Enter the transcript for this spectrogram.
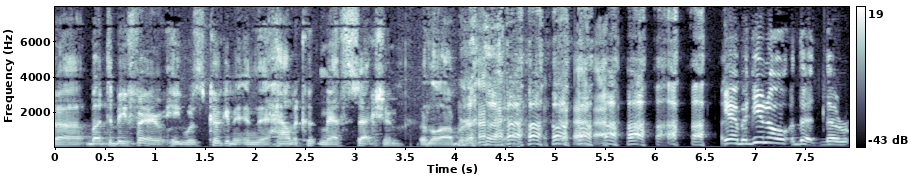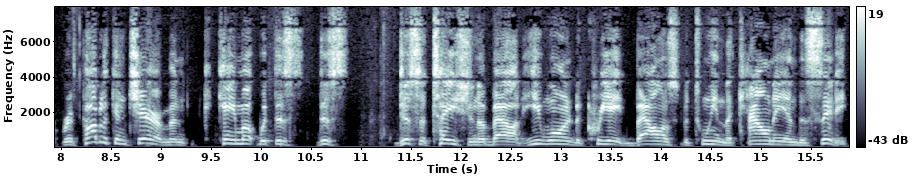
uh, but to be fair, he was cooking it in the how to cook meth section of the library. yeah, but you know, the, the Republican chairman came up with this this dissertation about he wanted to create balance between the county and the city.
